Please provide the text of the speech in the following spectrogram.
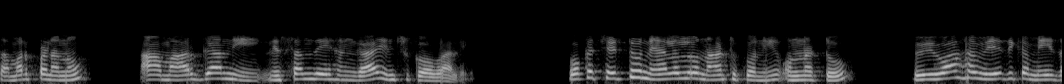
సమర్పణను ఆ మార్గాన్ని నిస్సందేహంగా ఎంచుకోవాలి. ఒక చెట్టు నేలలో నాటుకొని ఉన్నట్టు వివాహ వేదిక మీద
